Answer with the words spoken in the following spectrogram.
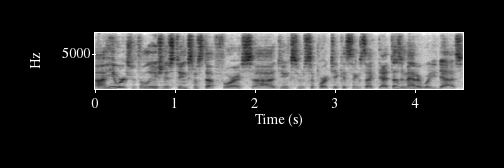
Uh, he works with Ellusionist doing some stuff for us, uh, doing some support tickets, things like that. Doesn't matter what he does.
